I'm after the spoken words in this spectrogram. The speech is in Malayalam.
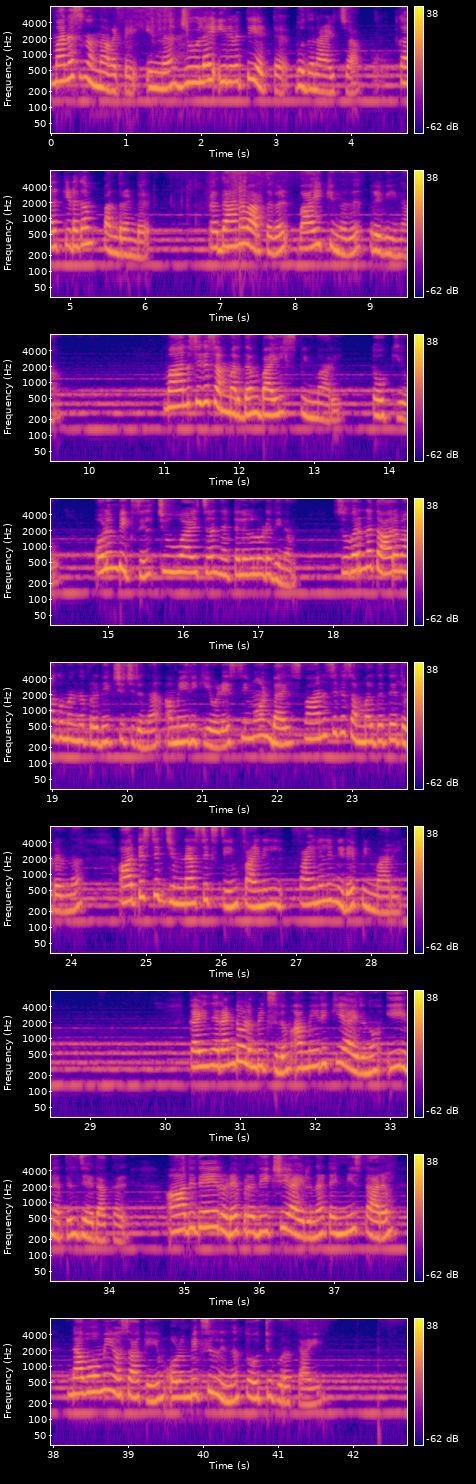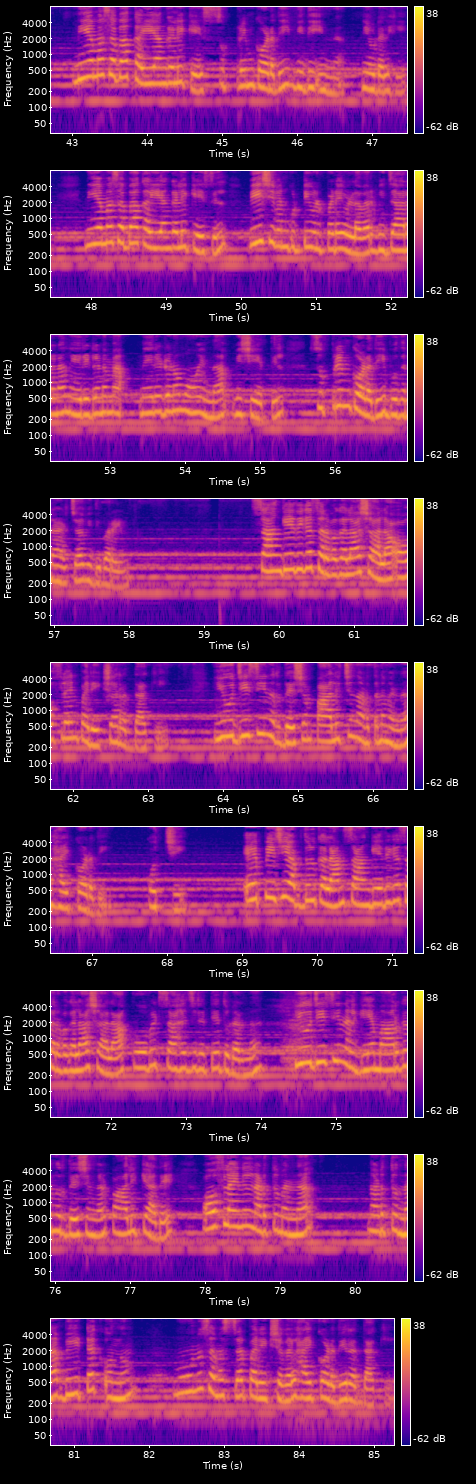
മനസ്സ് നന്നാവട്ടെ. ഇന്ന് ജൂലൈ ഇരുപത്തിയെട്ട് ബുധനാഴ്ച. കർക്കിടകം പന്ത്രണ്ട്. പ്രധാന വാർത്തകൾ വായിക്കുന്നത് പ്രവീണ. മാനസിക സമ്മർദ്ദം ബൈൽസ് പിന്മാറി. ടോക്കിയോ. ഒളിമ്പിക്സിൽ ചൊവ്വാഴ്ച ഞെട്ടലുകളുടെ ദിനം. സുവർണ താരമാകുമെന്ന് പ്രതീക്ഷിച്ചിരുന്ന അമേരിക്കയുടെ സിമോൺ ബൈൽസ് മാനസിക സമ്മർദ്ദത്തെ തുടർന്ന് ആർട്ടിസ്റ്റിക് ജിംനാസ്റ്റിക്സ് ടീം ഫൈനലിൽ ഫൈനലിനിടെ പിന്മാറി. കഴിഞ്ഞ രണ്ട് ഒളിമ്പിക്സിലും അമേരിക്കയായിരുന്നു ഈ ഇനത്തിൽ ജേതാക്കൾ. ആതിഥേയരുടെ പ്രതീക്ഷയായിരുന്ന ടെന്നീസ് താരം നവോമി ഒസാക്കയും ഒളിമ്പിക്സിൽ നിന്ന് തോറ്റു പുറത്തായി നിയമസഭാ കയ്യാങ്കളി കേസ് സുപ്രീം കോടതി വിധി ഇന്ന് ന്യൂഡൽഹി. നിയമസഭാ കയ്യാങ്കളി കേസിൽ വി. ശിവൻകുട്ടി ഉൾപ്പെടെയുള്ളവർ വിചാരണ നേരിടണമ നേരിടണമോ എന്ന വിഷയത്തിൽ സുപ്രീം കോടതി ബുധനാഴ്ച വിധി പറയും. സാങ്കേതിക സർവകലാശാല ഓഫ്ലൈൻ പരീക്ഷ റദ്ദാക്കി. യു ജി സി നിർദ്ദേശം പാലിച്ചു നടത്തണമെന്ന് ഹൈക്കോടതി. Kochi. A P J Abdul Kalam സാങ്കേതിക സർവകലാശാല കോവിഡ് സാഹചര്യത്തെ തുടർന്ന് യു ജി സി നൽകിയ മാർഗനിർദ്ദേശങ്ങൾ പാലിക്കാതെ ഓഫ്ലൈനിൽ നടത്തുമെന്ന് നടത്തുന്ന ബി ടെക് ഒന്നും മൂന്ന് സെമസ്റ്റർ പരീക്ഷകൾ ഹൈക്കോടതി റദ്ദാക്കി.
